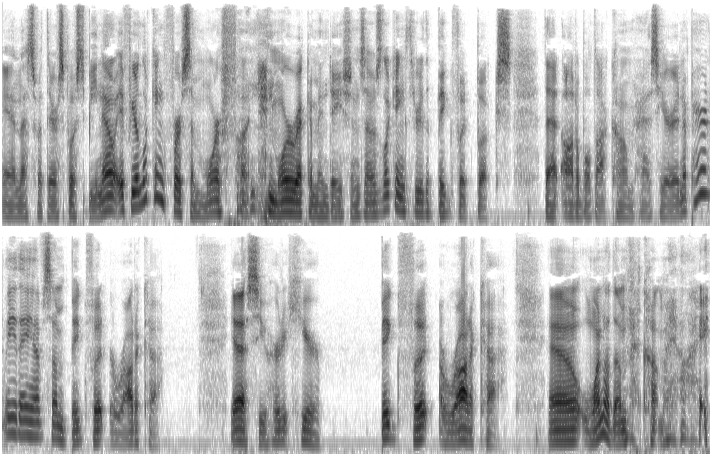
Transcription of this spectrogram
and that's what they're supposed to be. Now, if you're looking for some more fun and more recommendations, I was looking through the Bigfoot books that audible.com has here, and apparently they have some Bigfoot erotica. Yes, you heard it here. Bigfoot erotica. Uh, one of them that caught my eye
